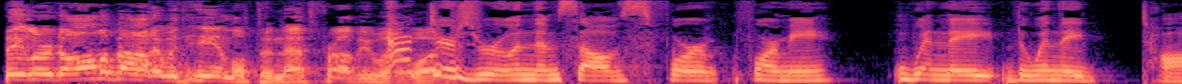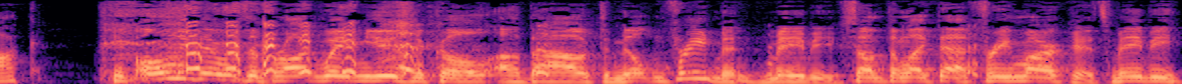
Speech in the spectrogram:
they learned all about it with Hamilton. That's probably what it was. Actors ruin themselves for for me when they the, when they talk. If only there was a Broadway musical about Milton Friedman, maybe something like that. Free markets, maybe.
